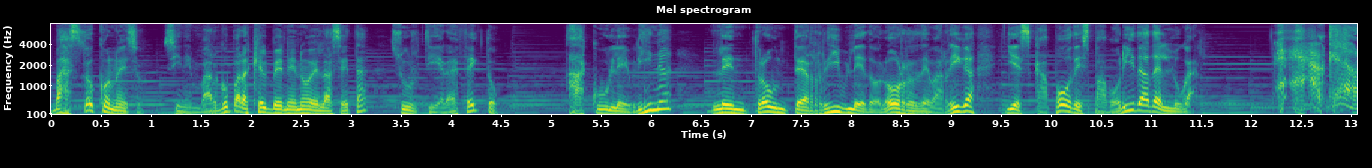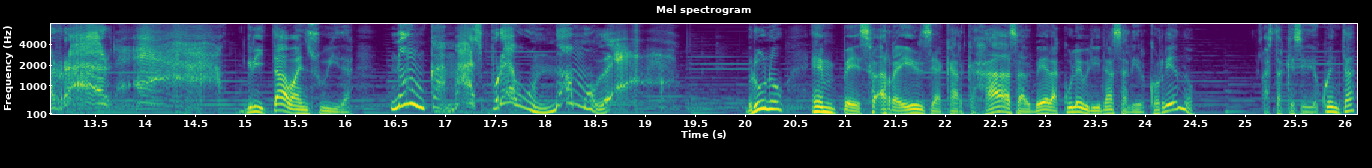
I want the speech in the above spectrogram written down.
Bastó con eso, sin embargo, para que el veneno de la seta surtiera efecto. A Culebrina le entró un terrible dolor de barriga y escapó despavorida del lugar. Gritaba en su ida. ¡Nunca más pruebo un gnomo! Bruno empezó a reírse a carcajadas al ver a Culebrina salir corriendo, hasta que se dio cuenta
